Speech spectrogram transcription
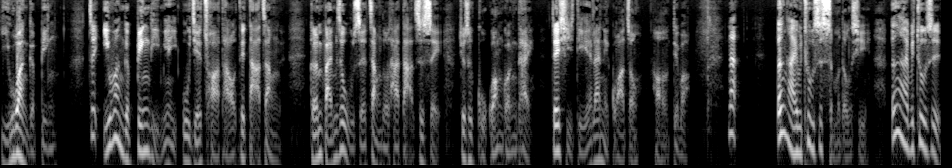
一万个兵，这一万个兵里面五节耍逃在打仗的，可能百分之五十的仗都他打，是谁？就是谷胱甘肽，这是底下咱的瓜中，好对吧？那 N F two 是什么东西？N F two 是。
